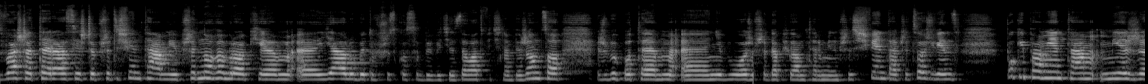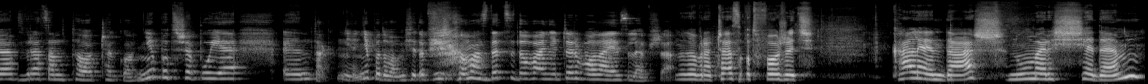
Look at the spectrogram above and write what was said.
zwłaszcza teraz jeszcze przed świętami, przed Nowym Rokiem, e, ja lubię to wszystko sobie wiecie, załatwić na bieżąco, żeby potem nie było, że przegapiłam termin przez święta czy coś, więc póki pamiętam, mierzę, zwracam to, czego nie potrzebuję. No tak, nie, nie podoba mi się ta piżama, zdecydowanie czerwona jest lepsza. No dobra, czas otworzyć kalendarz numer 7.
